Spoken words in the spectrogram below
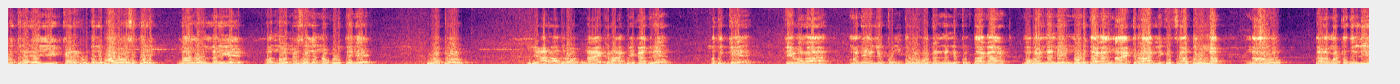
ಮಿತ್ರರೇ ಈ ಕಾರ್ಯಕ್ರಮದಲ್ಲಿ ಭಾಗವಹಿಸುತ್ತೀರಿ. ನಾನು ಎಲ್ಲರಿಗೆ ಒಂದು ಮೆಸೇಜನ್ನು ಕೊಡುತ್ತೇನೆ. ಇವತ್ತು ಯಾರಾದರೂ ನಾಯಕರು ಆಗಬೇಕಾದ್ರೆ ಅದಕ್ಕೆ ಕೇವಲ ಮನೆಯಲ್ಲಿ ಕುಂತು ಹೋಟೆಲ್ನಲ್ಲಿ ಕುಂತಾಗ, ಮೊಬೈಲ್ನಲ್ಲಿ ನೋಡಿದಾಗ ನಾಯಕರು ಆಗಲಿಕ್ಕೆ ಸಾಧ್ಯವಿಲ್ಲ. ನಾವು ತಳಮಟ್ಟದಲ್ಲಿ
